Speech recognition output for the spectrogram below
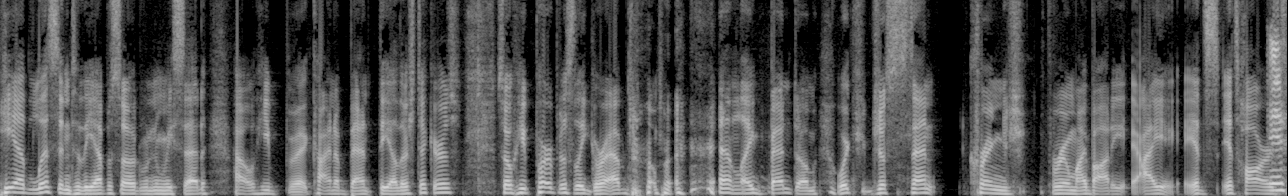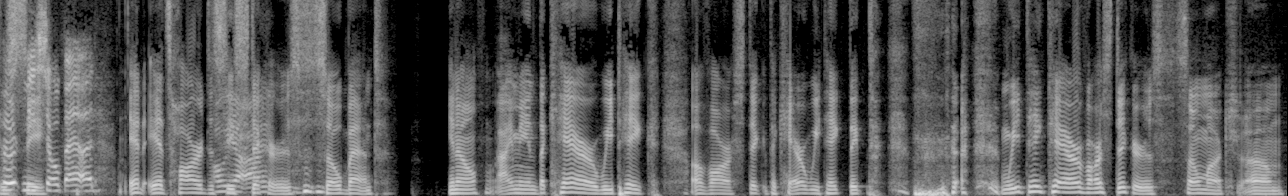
he had listened to the episode when we said how he kind of bent the other stickers. So he purposely grabbed them and like bent them, which just sent cringe through my body. I it's it's hard It to hurt see. me so bad. It it's hard to Oh, see yeah, I- stickers so bent. You know, I mean, the care we take of our stick, the care we take, we take care of our stickers so much. Um,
